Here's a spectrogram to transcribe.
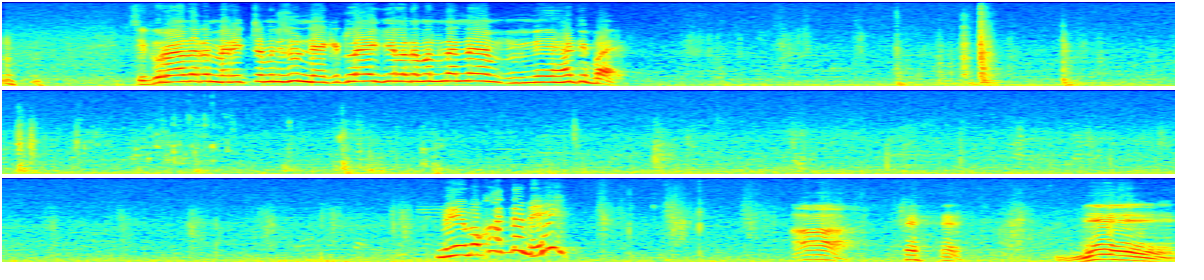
සිකුරාදර මැරිච්ච මිනිස්සු නැගිටලායි කියලා තමයි දන්නේ මේ හැටි බය මේ මොකද්ද මේ? ආ මේ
